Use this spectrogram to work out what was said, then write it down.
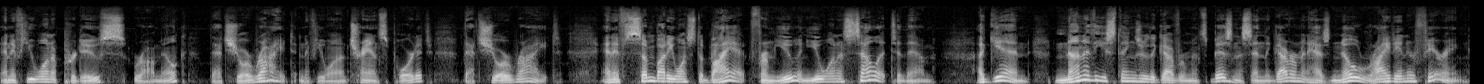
And if you want to produce raw milk, that's your right. And if you want to transport it, that's your right. And if somebody wants to buy it from you and you want to sell it to them, Again, none of these things are the government's business, and the government has no right interfering.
